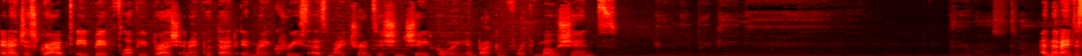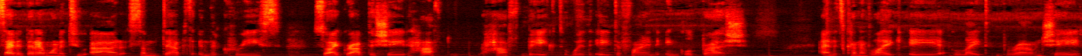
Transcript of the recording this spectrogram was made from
And I just grabbed a big fluffy brush and I put that in my crease as my transition shade going in back and forth motions. And then I decided that I wanted to add some depth in the crease. So I grabbed the shade Half, half Baked with a defined Inklet brush. And it's kind of like a light brown shade.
